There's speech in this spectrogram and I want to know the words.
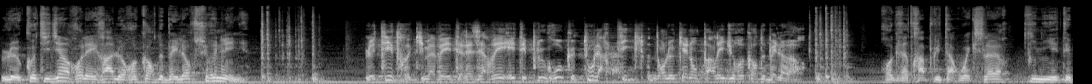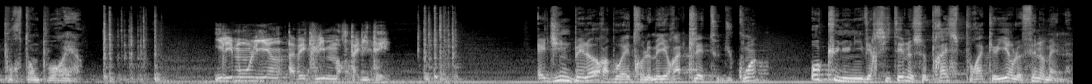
le quotidien relayera le record de Baylor sur une ligne. Le titre qui m'avait été réservé était plus gros que tout l'article dans lequel on parlait du record de Baylor. Regrettera plus tard Wexler, qui n'y était pourtant pour rien. Il est mon lien avec l'immortalité. Elgin Baylor a beau être le meilleur athlète du coin, aucune université ne se presse pour accueillir le phénomène,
